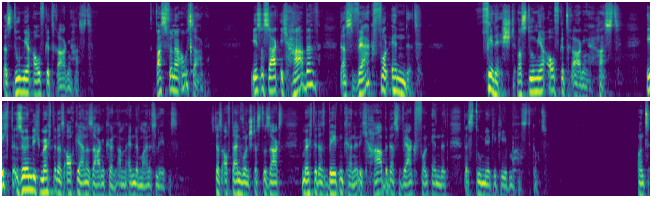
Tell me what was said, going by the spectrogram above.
das du mir aufgetragen hast. Was für eine Aussage. Jesus sagt, ich habe das Werk vollendet finished, was du mir aufgetragen hast. Ich persönlich möchte das auch gerne sagen können am Ende meines Lebens. Ist das auch dein Wunsch, dass du sagst, ich möchte das beten können. Ich habe das Werk vollendet, das du mir gegeben hast, Gott. Und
